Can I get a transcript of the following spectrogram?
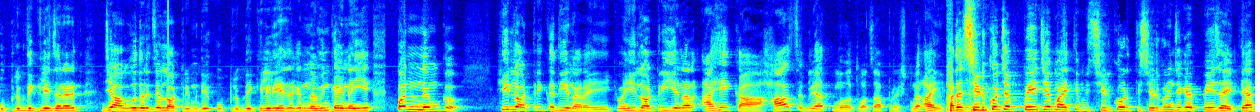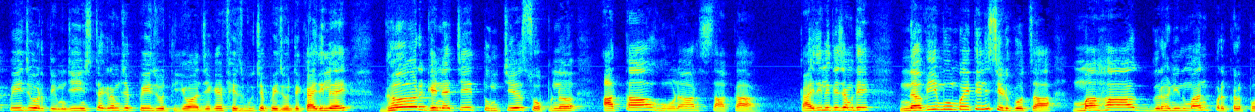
उपलब्ध केली जाणार आहेत जे अगोदरच्या लॉटरीमध्ये उपलब्ध केलेली आहे. नवीन काही नाही आहे पण नेमकं ही लॉटरी कधी येणार आहे किंवा ही लॉटरी येणार आहे का? हा सगळ्यात महत्त्वाचा प्रश्न आहे. आता सिडकोच्या पेज माहिती सिडको सिडकोने जे काही पेज आहे त्या पेजवरती म्हणजे इंस्टाग्रामच्या पेजवरती किंवा जे काही फेसबुकच्या पेजवरती काय दिले आहे? घर घेण्याचे तुमचे स्वप्न आता होणार साकार. काय दिले त्याच्यामध्ये? नवी मुंबईतील सिडकोचा महागृहनिर्माण प्रकल्प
